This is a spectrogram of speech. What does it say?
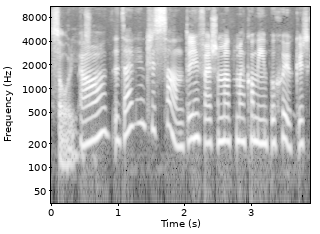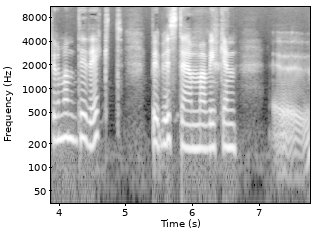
sorg. Ja, det där är intressant. Ungefär som att man kom in på sjukhus skulle man direkt bestämma vilken eh,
